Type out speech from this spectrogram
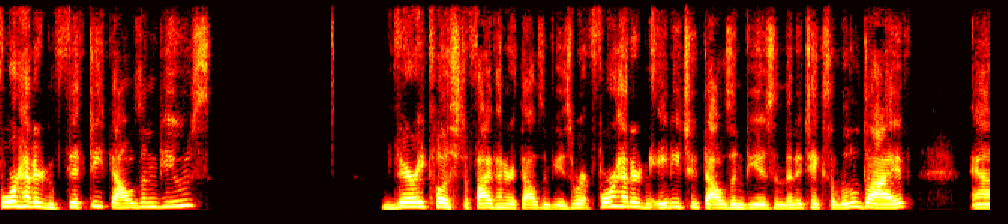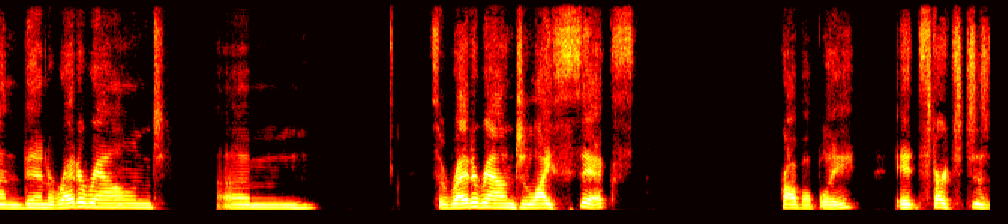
450,000 views, very close to 500,000 views. We're at 482,000 views, and then it takes a little dive. And then right around, um, so right around July 6th, probably, it starts to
